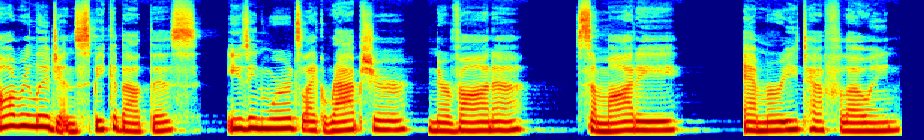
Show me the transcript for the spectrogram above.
All religions speak about this using words like rapture, nirvana, samadhi, amrita flowing.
